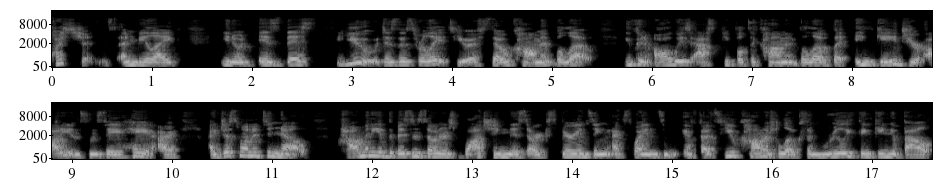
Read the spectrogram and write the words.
questions and be like, you know, is this you? Does this relate to you? If so, comment below. You can always ask people to comment below, but engage your audience and say, hey, I, I just wanted to know how many of the business owners watching this are experiencing X, Y, and Z. If that's you, comment below because I'm really thinking about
